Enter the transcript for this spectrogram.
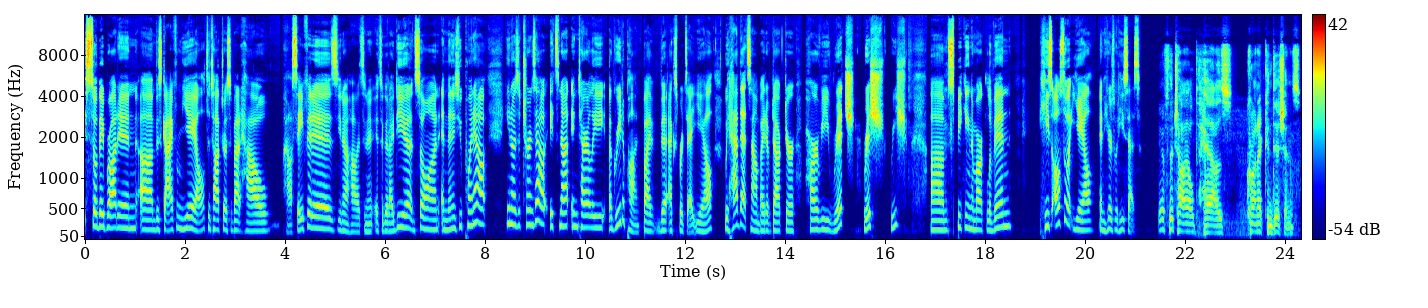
so they brought in um, this guy from Yale to talk to us about how how safe it is, you know, how it's an, it's a good idea and so on. And then as you point out, you know, as it turns out, it's not entirely agreed upon by the experts at Yale. We have that soundbite of Dr. Harvey Rich, Risch, Risch, um, speaking to Mark Levin. He's also at Yale, and here's what he says. If the child has chronic conditions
